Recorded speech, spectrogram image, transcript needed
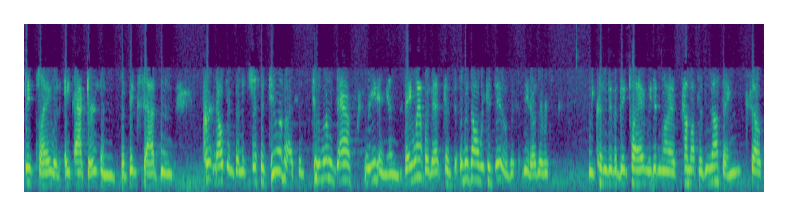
big play with eight actors and the big set and curtain opens and it's just the two of us, it's two little desks reading, and they went with it because it was all we could do. Was, you know, there was we couldn't do the big play. We didn't want to come up with nothing. So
